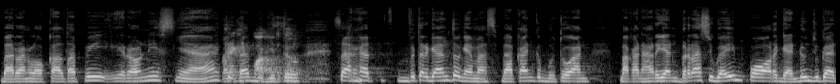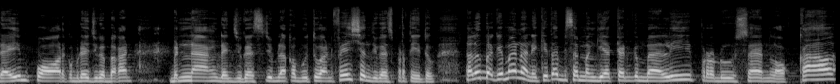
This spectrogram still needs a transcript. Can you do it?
barang lokal, tapi ironisnya barang kita impor, begitu betul. sangat tergantung ya Mas. Bahkan kebutuhan makan harian beras juga impor, gandum juga ada impor, kemudian juga bahkan benang dan juga sejumlah kebutuhan fashion juga seperti itu. Lalu bagaimana nih kita bisa menggiatkan kembali produsen lokal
